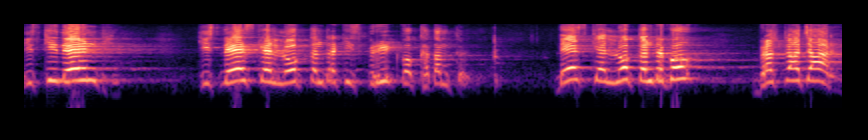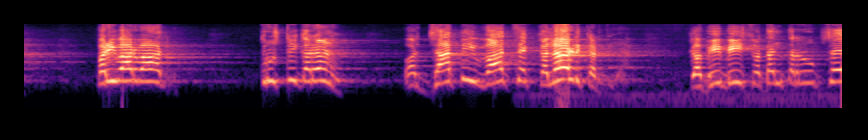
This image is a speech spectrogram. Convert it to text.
इसकी देन थी कि देश के लोकतंत्र की स्पिरिट को खत्म कर देश के लोकतंत्र को भ्रष्टाचार, परिवारवाद, तुष्टिकरण और जातिवाद से कलर्ड कर दिया कभी भी स्वतंत्र रूप से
